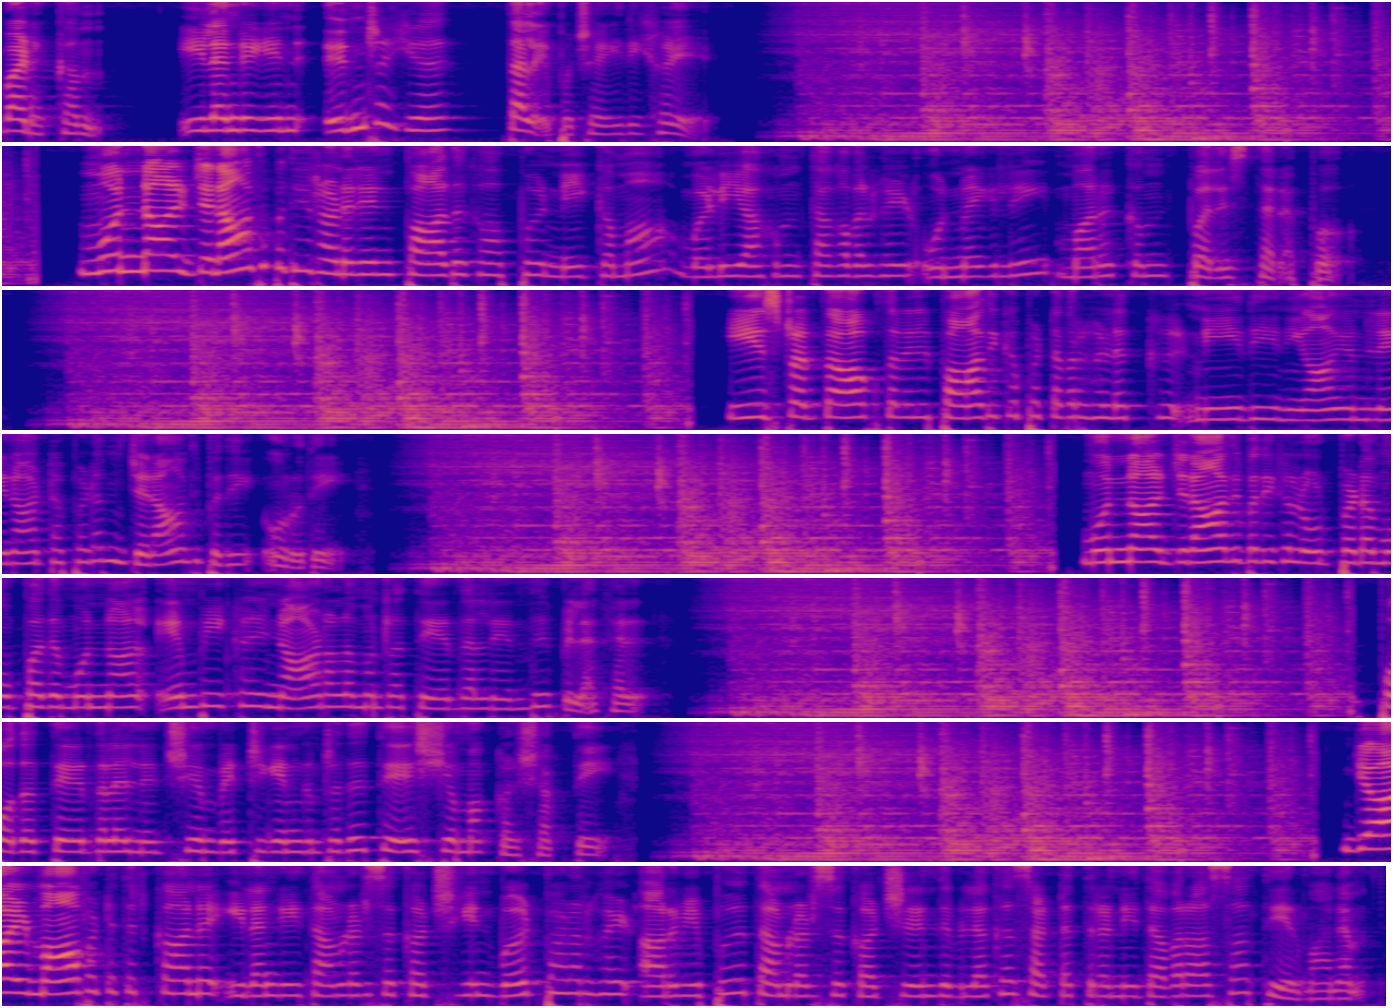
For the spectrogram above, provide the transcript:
வணக்கம். இலங்கையின் இன்றைய தலைப்புச் செய்திகள். முன்னாள் ஜனாதிபதி ரணிலின் பாதுகாப்பு நீக்கமா? வெளியாகும் தகவல்கள் உண்மையிலே மறுக்கும் பலிஸ் தரப்பு. ஈஸ்டர் தாக்குதலில் பாதிக்கப்பட்டவர்களுக்கு நீதி நியாயம் நிலைநாட்டப்படும் ஜனாதிபதி உறுதி. முன்னாள் ஜனாதிபதிகள் உட்பட முப்பது முன்னாள் எம்பிக்கள் நாடாளுமன்ற தேர்தலிலிருந்து விலகல். பொதுத் தேர்தலில் நிச்சயம் வெற்றி என்கின்றது தேசிய மக்கள் சக்தி. யாழ் மாவட்டத்திற்கான இலங்கை தமிழரசுக் கட்சியின் வேட்பாளர்கள் அறிவிப்பு தமிழரசுக் கட்சியிலிருந்து விலக சட்டத்திரணி தவராசா தீர்மானம்.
